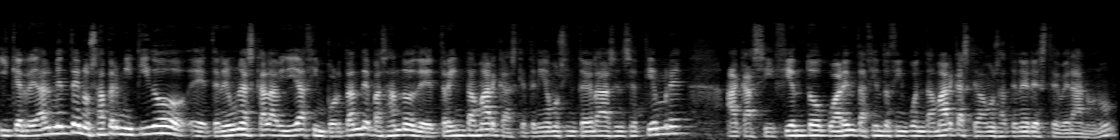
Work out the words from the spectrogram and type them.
y, que realmente nos ha permitido eh, tener una escalabilidad importante pasando de 30 marcas que teníamos integradas en septiembre a casi 140, 150 marcas que vamos a tener este verano, ¿no?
